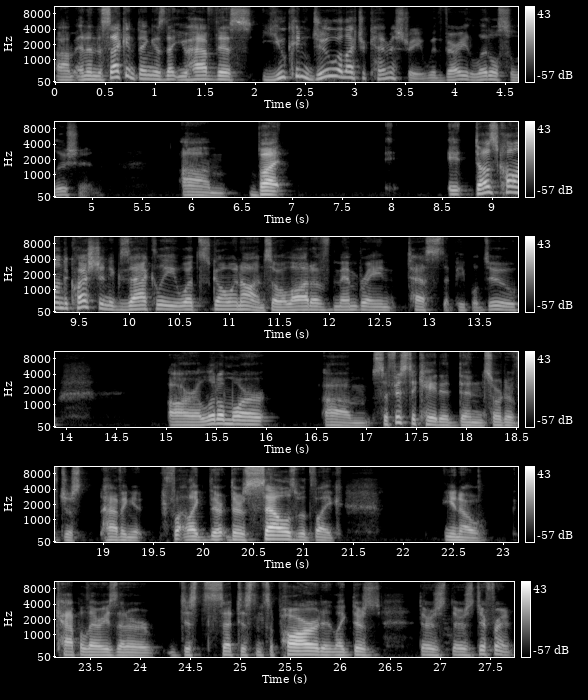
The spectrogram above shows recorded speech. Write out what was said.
Um, and then the second thing is that you have this, you can do electrochemistry with very little solution. Um, but it- does call into question exactly what's going on. So a lot of membrane tests that people do are a little more um, sophisticated than sort of just having it like there, there's cells with like you know capillaries that are just set distance apart and like there's there's there's different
